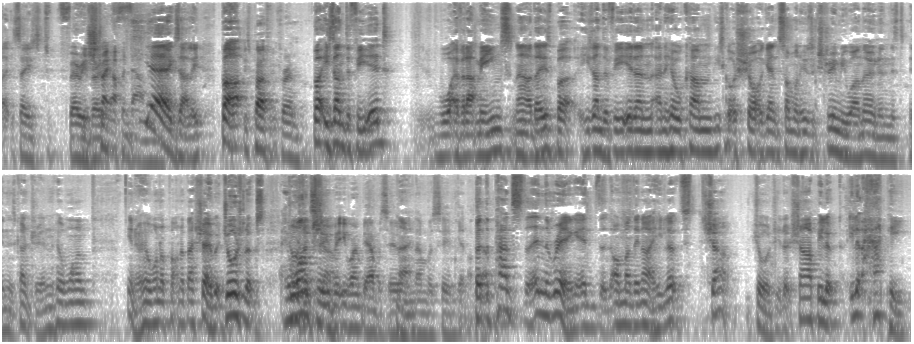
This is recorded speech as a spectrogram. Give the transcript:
like you say, he's very, very Straight up and down. Yeah, exactly. But It's perfect for him. but he's undefeated, whatever that means nowadays. But he's undefeated, and, and he'll come. He's got a shot against someone who's extremely well known in this in this country, and he'll want to, you know, he'll want to put on a best show. But George looks, He'll George want to, but he won't be able to, No. and then we'll see him get knocked But the pads in the ring in, on Monday night, he looked sharp. George, he looked sharp. He looked he looked happy,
